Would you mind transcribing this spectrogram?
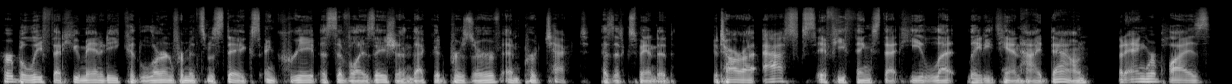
her belief that humanity could learn from its mistakes and create a civilization that could preserve and protect as it expanded. Katara asks if he thinks that he let Lady Tianhai down, but Aang replies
